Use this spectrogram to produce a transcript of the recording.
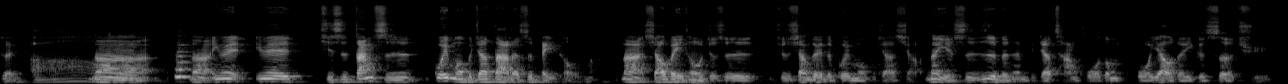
对哦。那那因为因为其实当时规模比较大的是北头嘛，那小北头就是就是相对的规模比较小，那也是日本人比较常活动活跃的一个社区，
